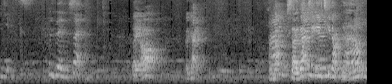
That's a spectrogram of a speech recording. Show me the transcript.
Yes. Because they're the same. They are. Okay. And I- back. So that's heating up now.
